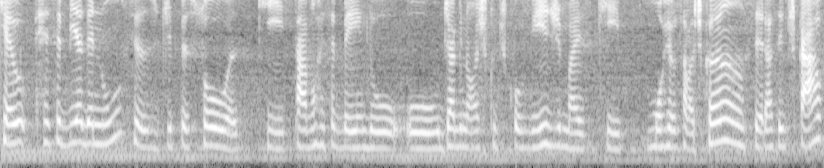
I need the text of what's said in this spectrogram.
que eu recebia denúncias de pessoas que estavam recebendo o diagnóstico de Covid, mas que morreu, sei de câncer, acidente de carro,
